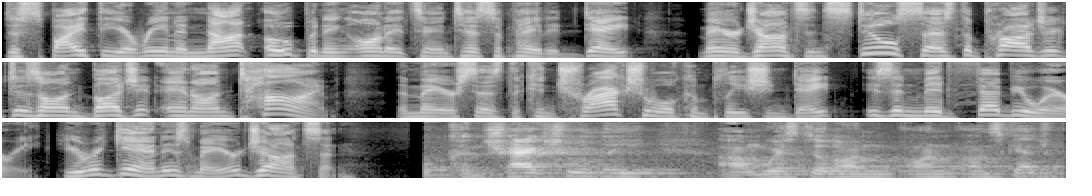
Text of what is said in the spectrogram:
Despite the arena not opening on its anticipated date, Mayor Johnson still says the project is on budget and on time. The mayor says the contractual completion date is in mid February. Here again is Mayor Johnson. Contractually, um, we're still on, on, on schedule.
